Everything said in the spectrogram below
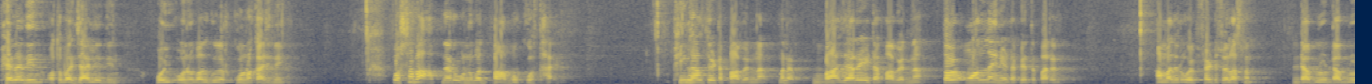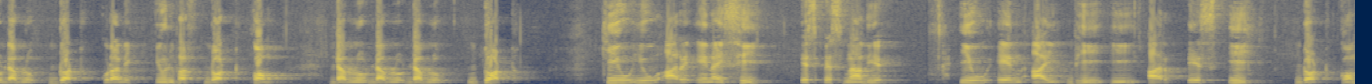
ফেলে দিন অথবা জ্বালিয়ে দিন। ওই অনুবাদগুলোর কোনো কাজ নেই। প্রশ্ন হবে আপনার অনুবাদ পাবো কোথায়? ফিলহাল তো এটা পাবেন না। মানে বাজারে এটা পাবেন না। তবে অনলাইনে এটা পেতে পারেন। আমাদের ওয়েবসাইটে চলে আসুন W W W dot Quranic universe dot com W W W dot Q U R N I C space না দিয়ে U N I V E R S E dot com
